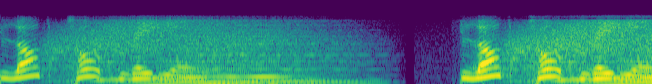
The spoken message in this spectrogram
Blog Talk Radio. Blog Talk Radio.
